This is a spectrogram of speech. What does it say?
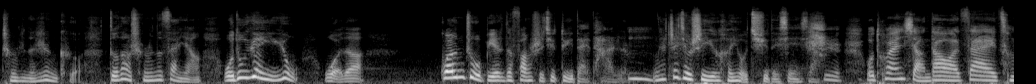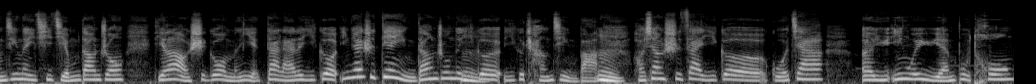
成人的认可，得到成人的赞扬，我都愿意用我的。关注别人的方式去对待他人，嗯，你看这就是一个很有趣的现象。是我突然想到啊，在曾经的一期节目当中，迪兰老师给我们也带来了一个，应该是电影当中的一个一个场景吧，嗯，好像是在一个国家，呃，语因为语言不通，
